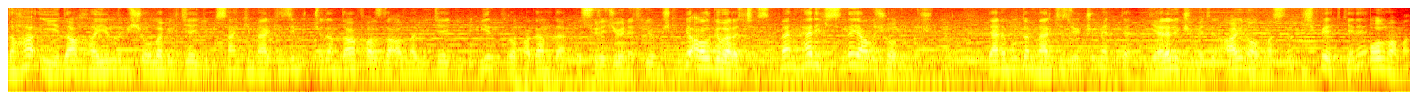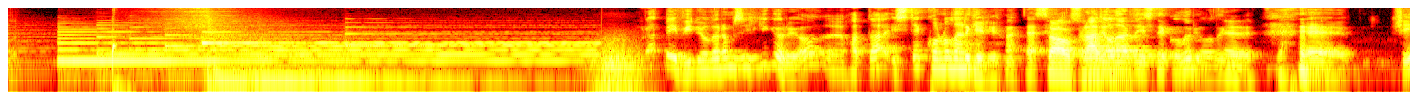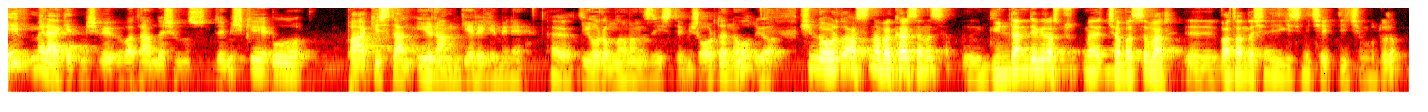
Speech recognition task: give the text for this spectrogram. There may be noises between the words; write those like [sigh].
daha iyi, daha hayırlı bir şey olabileceği gibi, sanki merkezi bütçeden daha fazla alınabileceği gibi bir propaganda süreci yönetiliyormuş gibi bir algı var açıkçası. Ben her ikisinde yanlış olduğunu düşünüyorum. Yani burada merkezi hükümetle yerel hükümetin aynı olmasının hiçbir etkeni olmamalı. Murat Bey videolarımız ilgi görüyor. E, Hatta istek konular geliyor. [laughs] Sağ olsun. Radyolarda istek olur ya onun gibi. Evet. Ee, şeyi merak etmiş bir vatandaşımız. Demiş ki bu Pakistan-İran gerilimini Evet. yorumlamanızı istemiş. Orada ne oluyor? Şimdi orada aslında bakarsanız e, gündemde biraz tutma çabası var. E, Vatandaşın ilgisini çektiği için bu durum.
